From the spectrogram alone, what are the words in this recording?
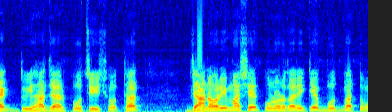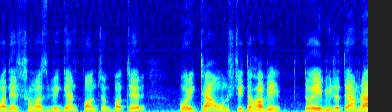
এক দুই হাজার পঁচিশ, অর্থাৎ জানুয়ারি মাসের পনেরো তারিখে বুধবার তোমাদের সমাজবিজ্ঞান পঞ্চম পত্রের পরীক্ষা অনুষ্ঠিত হবে। তো এই ভিডিওতে আমরা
